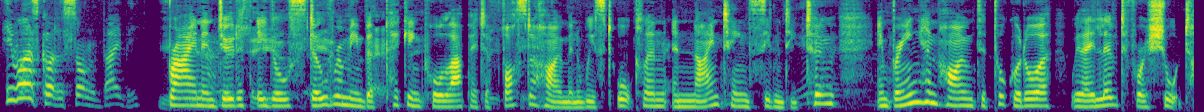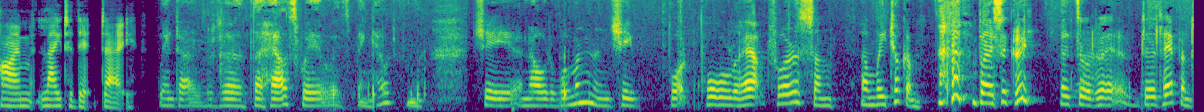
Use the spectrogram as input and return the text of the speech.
He was quite a solid baby. Brian and Judith Eagle still remember picking Paul up at a foster home in West Auckland in 1972 and bringing him home to Tokoroa, where they lived for a short time later that day. Went over to the house where it was being held. And she, an older woman, and she brought Paul out for us, and, and we took him, basically. That's what uh, that happened.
